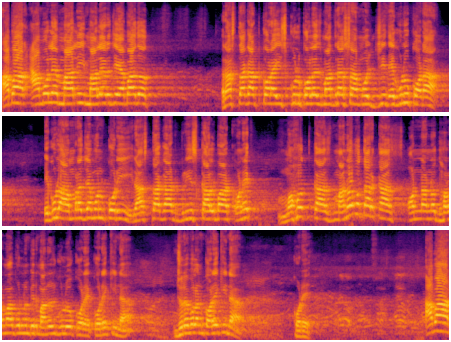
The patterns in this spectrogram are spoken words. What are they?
আবার আমলে মালি, মালের যে আবাদত, রাস্তাঘাট করা, স্কুল, কলেজ, মাদ্রাসা, মসজিদ, এগুলো করা। এগুলো আমরা যেমন করি, রাস্তাঘাট, ব্রিজ কালভার্ট অনেক মহৎ কাজ, মানবতার কাজ অন্যান্য ধর্মাবলম্বীর মানুষগুলো করে করে কি না? জোরে বলেন, করে কি না? করে। আবার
